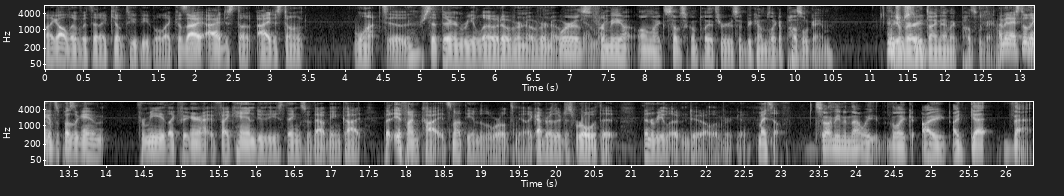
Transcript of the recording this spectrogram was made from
Like I'll live with it. I killed two people. Like because I I just don't I just don't want to sit there and reload over and over and over. Whereas again. for Like, me, on like subsequent playthroughs, it becomes like a puzzle game, like a very dynamic puzzle game. I mean, I still think it's a puzzle game for me. Like figuring out if I can do these things without being caught. But if I'm caught, it's not the end of the world to me. Like I'd rather just roll with it than reload and do it all over again myself. So I mean, in that way, like I I get that,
